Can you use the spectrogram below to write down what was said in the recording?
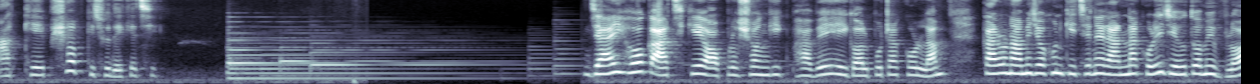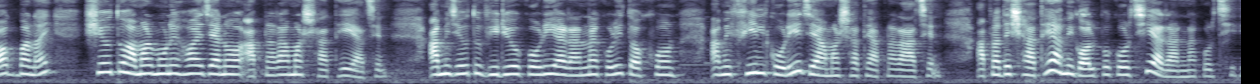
আক্ষেপ সব কিছু দেখেছি। যাই হোক, আজকে অপ্রাসঙ্গিকভাবে এই গল্পটা করলাম। কারণ আমি যখন কিচেনে রান্না করি, যেহেতু আমি ভ্লগ বানাই, সেহেতু আমার মনে হয় যেন আপনারা আমার সাথেই আছেন। আমি যেহেতু ভিডিও করি আর রান্না করি, তখন আমি ফিল করি যে আমার সাথে আপনারা আছেন। আপনাদের সাথে আমি গল্প করছি আর রান্না করছি।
